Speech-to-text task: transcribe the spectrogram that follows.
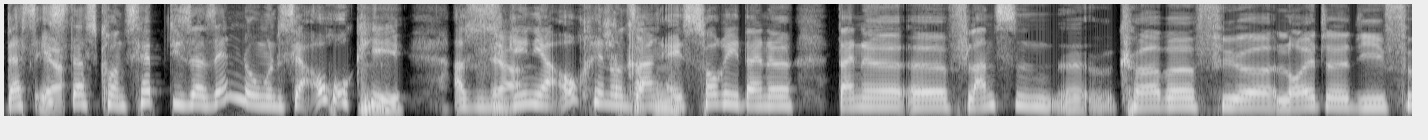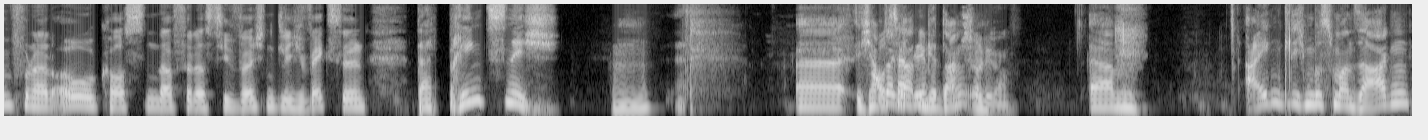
das Ja. ist das Konzept dieser Sendung und ist ja auch okay. Also sie Ja. gehen ja auch hin Ich und sagen, ey, sorry, deine, deine äh, Pflanzenkörbe für Leute, die 500 Euro kosten, dafür, dass die wöchentlich wechseln, das bringt's nicht. Mhm. Äh, ich habe da gerade einen Gedanken. Entschuldigung. Ähm, eigentlich muss man sagen,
